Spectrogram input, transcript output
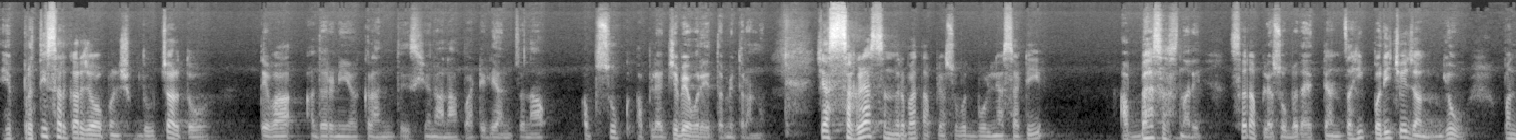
हे प्रतिसरकार जेव्हा आपण शब्द उच्चारतो तेव्हा आदरणीय क्रांतिसिंह नाना पाटील यांचं नाव अपसुक आपल्या जिभेवर येतं मित्रांनो. या सगळ्या संदर्भात आपल्यासोबत बोलण्यासाठी अभ्यास असणारे सर आपल्यासोबत आहेत. त्यांचाही परिचय जाणून घेऊ. पण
